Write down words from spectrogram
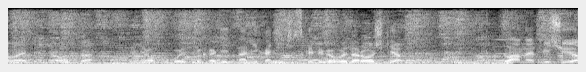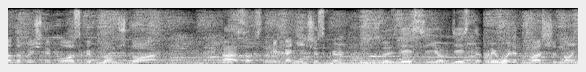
беговая тренировка. Тренировка будет проходить на механической беговой дорожке. Главное отличие ее от обычной плоской в том, что она, собственно, механическая, что здесь ее в действие приводят ваши ноги,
